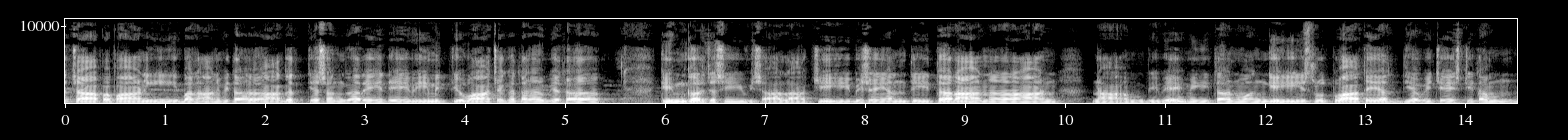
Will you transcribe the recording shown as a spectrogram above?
चापपाणि बलान्वित आगत्य सङ्गरे देवीमित्युवाच गतव्यथ। किं गर्जसि विशालाक्षी विषयन्ति तरानरान् नाहं बिभेमि तन्वङ्गी श्रुत्वा ते अद्य विचेष्टितं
